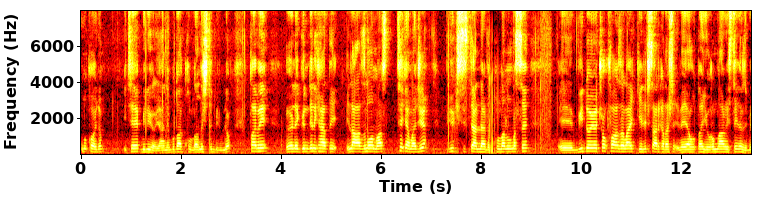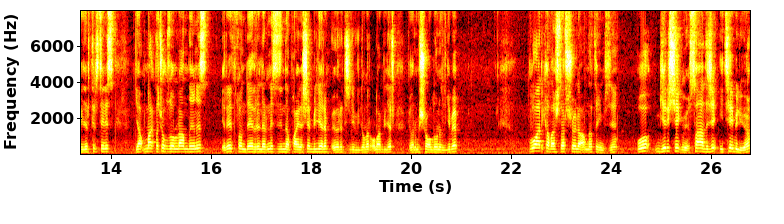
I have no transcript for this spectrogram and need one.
Bunu koydum. İtebiliyor. Yani bu da kullanışlı bir blok. Tabi öyle gündelik hayatta lazım olmaz. Tek amacı büyük sistemlerde kullanılması. Ee, videoya çok fazla like gelirse arkadaşlar veyahut da yorumlar isteğlerinizi belirtirseniz yapmakta çok zorlandığınız redstone devrelerini sizinle paylaşabilirim. Öğretici videolar olabilir. Görmüş olduğunuz gibi. Bu arkadaşlar şöyle anlatayım size. Bu geri çekmiyor. Sadece itebiliyor.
